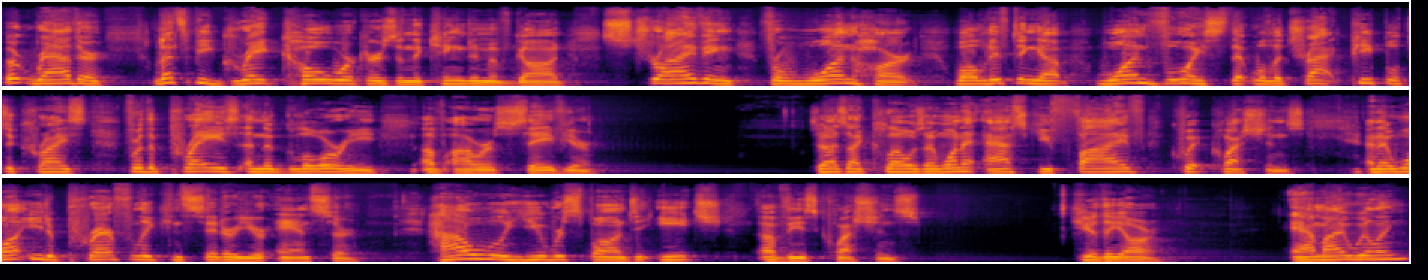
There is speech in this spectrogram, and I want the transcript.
But rather, let's be great co-workers in the kingdom of God, striving for one heart while lifting up one voice that will attract people to Christ for the praise and the glory of our Savior. So as I close, I want to ask you five quick questions and I want you to prayerfully consider your answer. How will you respond to each of these questions? Here they are. Am I willing?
